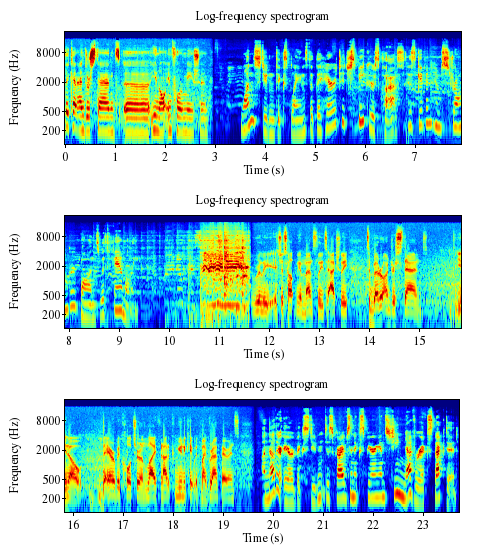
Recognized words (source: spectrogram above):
they can understand, uh, you know, information. One student explains that the Heritage Speakers class has given him stronger bonds with family. Really, it just helped me immensely to actually to better understand, you know, the Arabic culture and life and how to communicate with my grandparents. Another Arabic student describes an experience she never expected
